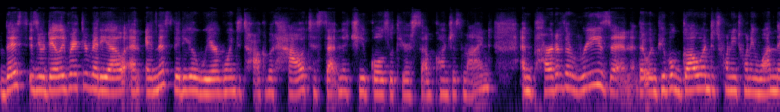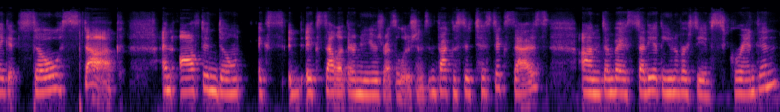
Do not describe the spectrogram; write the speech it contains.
This is your daily breakthrough video. And in this video, we are going to talk about how to set and achieve goals with your subconscious mind. And part of the reason that when people go into 2021, they get so stuck and often don't ex- excel at their New Year's resolutions. In fact, the statistic says, um, done by a study at the University of Scranton,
